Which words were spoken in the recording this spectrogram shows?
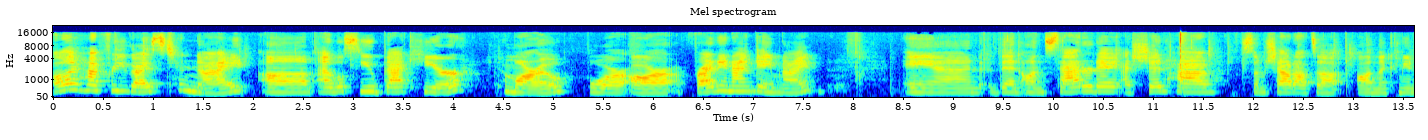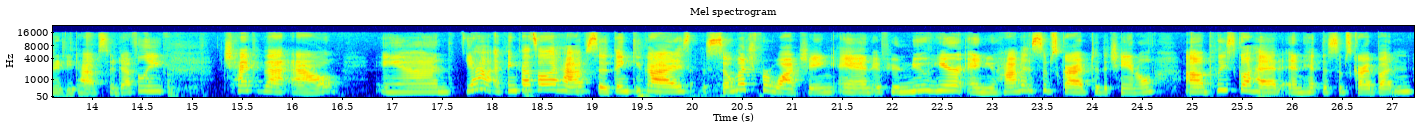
all I have for you guys tonight. Um, I will see you back here tomorrow for our Friday night game night. And then on Saturday, I should have some shout outs up on the community tab. So definitely check that out. And yeah, I think that's all I have. So thank you guys so much for watching. And if you're new here and you haven't subscribed to the channel, uh, please go ahead and hit the subscribe button.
